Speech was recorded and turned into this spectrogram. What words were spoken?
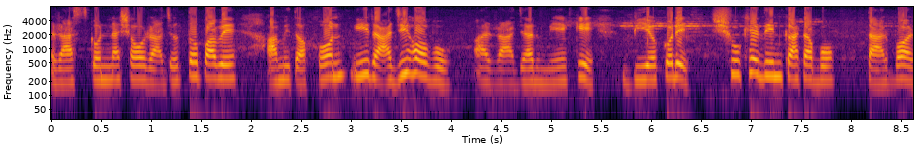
রাজকন্যা সহ রাজত্ব পাবে। আমি তখনই রাজি হব আর রাজার মেয়েকে বিয়ে করে সুখে দিন কাটাবো। তারপর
